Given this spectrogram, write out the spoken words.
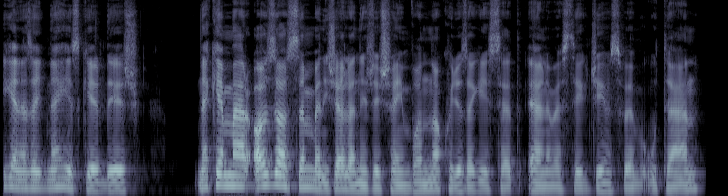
Igen, ez egy nehéz kérdés. Nekem már azzal szemben is ellenérzéseim vannak, hogy az egészet elnevezték James Webb után,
